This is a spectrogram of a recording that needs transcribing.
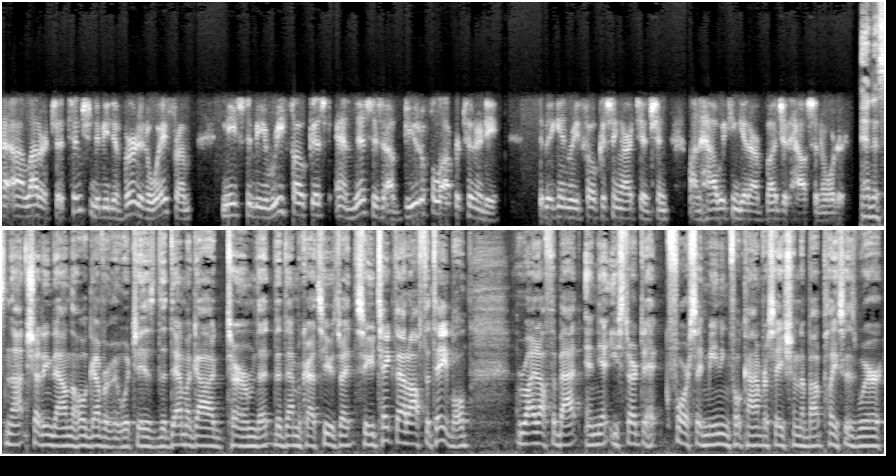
Uh, allowed our attention to be diverted away from needs to be refocused, and this is a beautiful opportunity to begin refocusing our attention on how we can get our budget house in order. And it's not shutting down the whole government, which is the demagogue term that the Democrats use, right? So you take that off the table right off the bat, and yet you start to force a meaningful conversation about places where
